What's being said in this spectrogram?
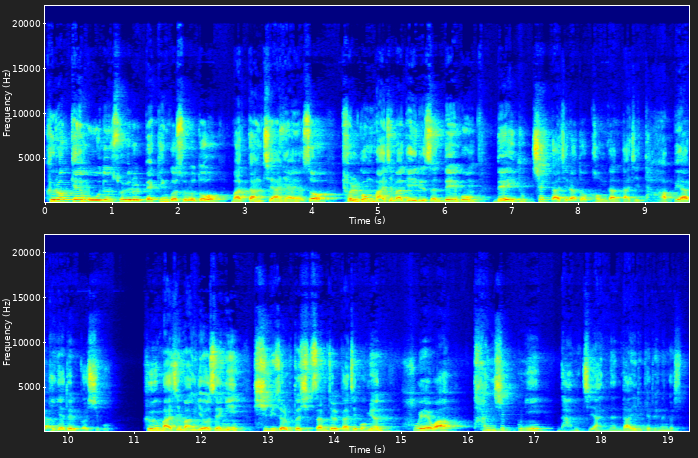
그렇게 모든 소유를 뺏긴 것으로도 마땅치 아니하여서 결국 마지막에 이르선 내 몸, 내 육체까지라도 건강까지 다 빼앗기게 될 것이고 그 마지막 여생이 12절부터 13절까지 보면 후회와 탄식뿐이 남지 않는다 이렇게 되는 것입니다.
